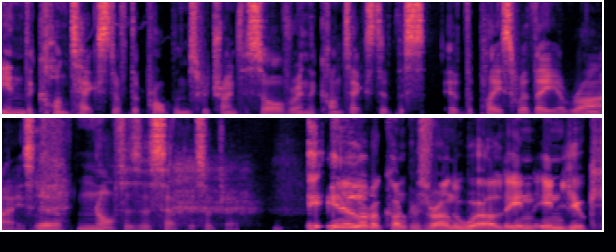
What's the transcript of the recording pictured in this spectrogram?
in the context of the problems we're trying to solve or in the context of the, of the place where they arise, Yeah. not as a separate subject. In a lot of countries around the world, in in UK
